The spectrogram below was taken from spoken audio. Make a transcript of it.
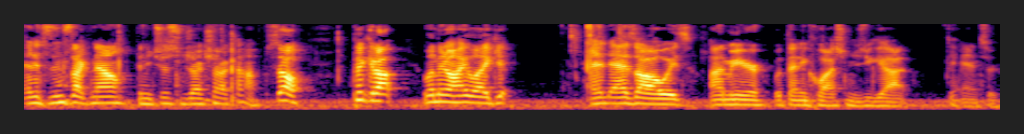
And it's in stock now, the thenutritionjunction.com. So pick it up. Let me know how you like it. And as always, I'm here with any questions you got to answer.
